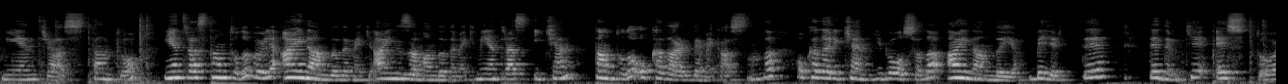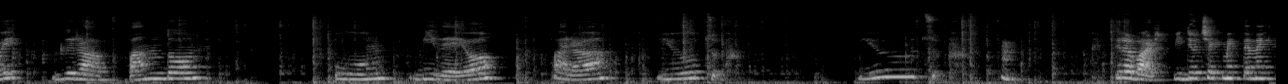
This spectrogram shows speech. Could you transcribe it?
mientras tanto, mientras tanto da böyle aynı anda demek, aynı zamanda demek. Mientras iken, tanto da o kadar demek aslında. O kadar iken gibi olsa da aynı andayı belirtti. Dedim ki estoy grabando un video para YouTube. YouTube. Grabar, video çekmek demek.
